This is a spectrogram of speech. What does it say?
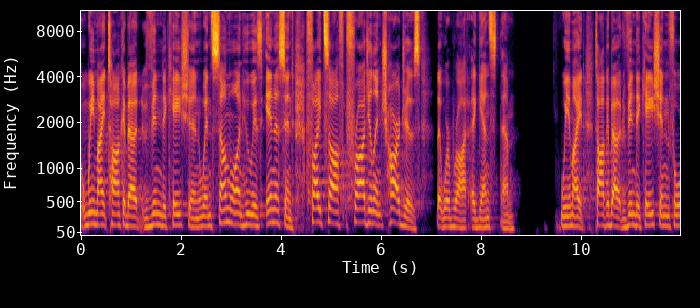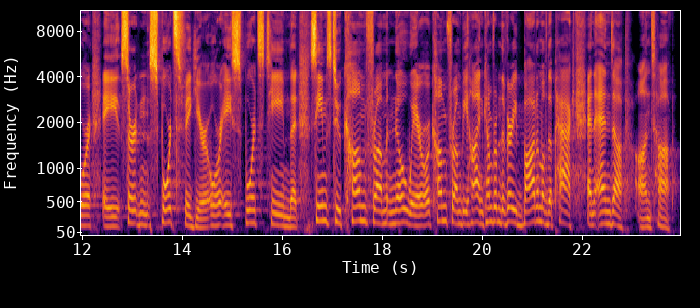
We might talk about vindication when someone who is innocent fights off fraudulent charges that were brought against them. We might talk about vindication for a certain sports figure or a sports team that seems to come from nowhere or come from behind, come from the very bottom of the pack and end up on top.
